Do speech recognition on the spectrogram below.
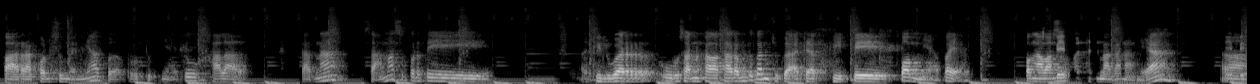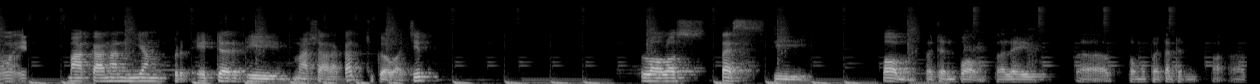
para konsumennya bahwa produknya itu halal. Karena sama seperti di luar urusan halal haram itu kan juga ada BP POM ya, apa ya? Pengawas obat dan makanan ya. Uh, makanan yang beredar di masyarakat juga wajib lolos tes di POM, Badan POM, Balai uh, Pengobatan dan uh,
